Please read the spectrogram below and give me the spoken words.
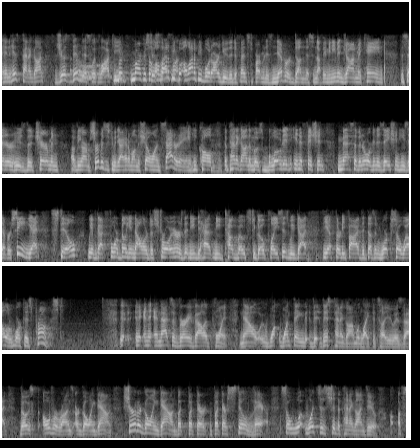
and his Pentagon just did this with Lockheed. But Marcus, a lot of people, month. a lot of people would argue the Defense Department has never done this enough. I mean, even John McCain, the senator who's the chairman of the Armed Services Committee, I had him on the show on Saturday, and he called mm -hmm. the Pentagon the most bloated, inefficient mess of an organization he's ever seen. Yet, still, we've got four billion dollar destroyers that need to have need tugboats to go places. We've got the F-35 that doesn't work so well or work as promised. And, and, that's a very valid point. Now, one, thing th this Pentagon would like to tell you is that those overruns are going down. Sure, they're going down, but, but, they're, but they're still there. So what, what does, should the Pentagon do?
